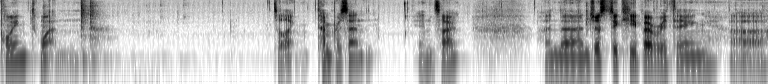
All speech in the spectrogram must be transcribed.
0.1. So like 10% inside. And then just to keep everything uh,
